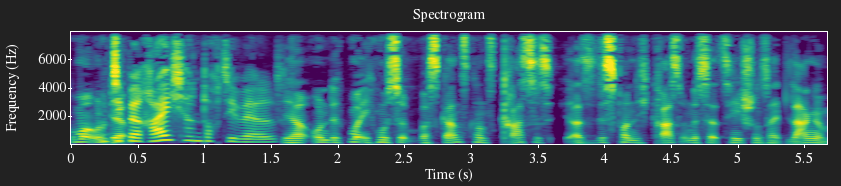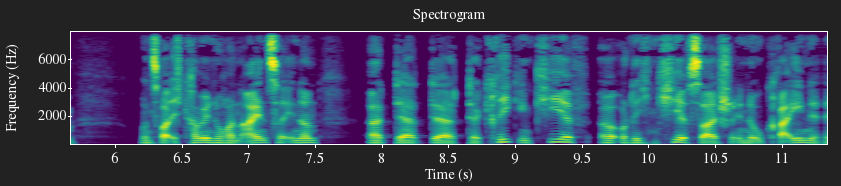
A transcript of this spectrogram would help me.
guck mal, und, und der, die bereichern doch die Welt. Ja, und guck mal, ich muss was ganz, ganz krasses, also das fand ich krass und das erzähle ich schon seit langem. Und zwar, ich kann mich noch an eins erinnern, äh, der, der, der Krieg in Kiew, äh, oder nicht in Kiew, sage ich schon, in der Ukraine,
